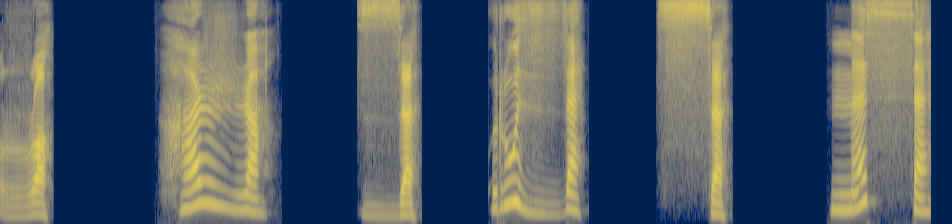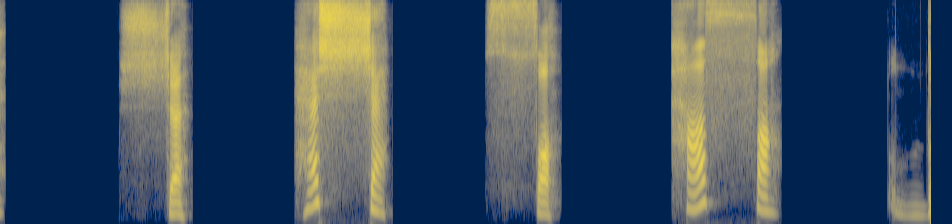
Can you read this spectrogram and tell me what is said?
ر. هر. ز. رز. س. مس. ش. هش. ص. حص. ض.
